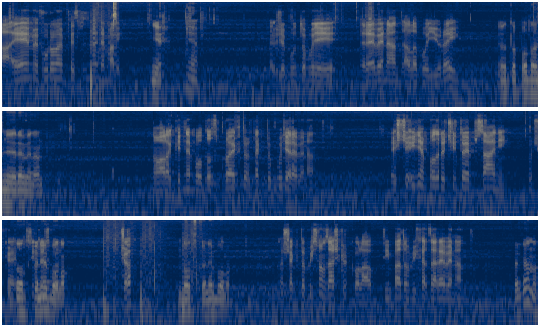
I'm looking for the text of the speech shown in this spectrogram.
A EMF úroveň 5 sme nemali. Nie. Takže buď to bude Revenant alebo Uray. Je to podľa mňa je Revenant. No ale keď nebol dosť projektor, tak to bude Revenant. Ešte idem pozrieť, či to je psáni. Počkaj, to nebolo. Čo? Dotko nebolo. No však to by som zaškrkol a tým pádom vychádza Revenant. Tak áno.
